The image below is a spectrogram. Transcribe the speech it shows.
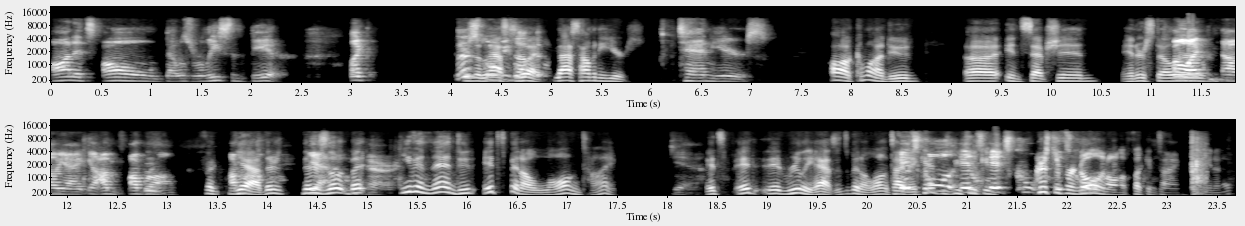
on its own that was released in theater. Like, In there's the movies last out what? there Last how many years? ten years. Oh come on, dude. Uh, Inception, Interstellar. Oh, like, oh yeah, yeah, I'm, I'm wrong. Like, I'm yeah, wrong. there's there's Yeah. no, but even then, dude, it's been a long time. yeah. It's it it really has. It's been a long time. It's It cool. It's, it's cool. Christopher it's cool. Nolan all the fucking time. You know.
